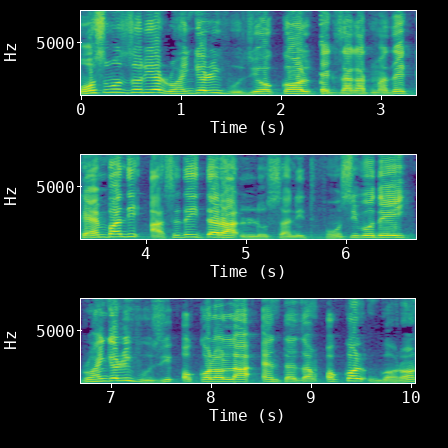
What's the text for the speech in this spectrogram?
মৌচুমত জৰিয়া ৰোহিংগা ৰিফিউজি অকল। এক জাগাত মাজে কেম্প বান্ধি আছে দেই তাৰা লুচানিত ফচিব দেই। ৰোহিংগা ৰিফিউজি অকললা এন্তাজাম অকল গৰণ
